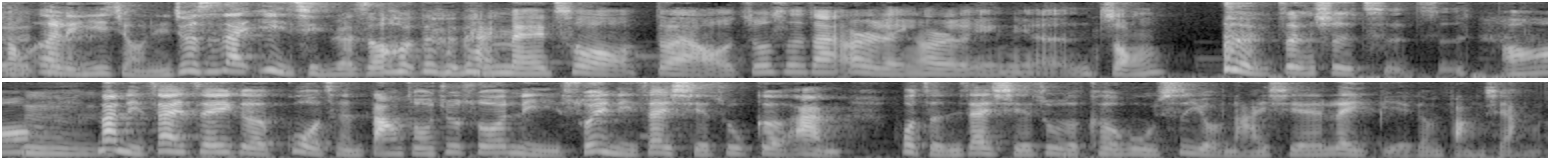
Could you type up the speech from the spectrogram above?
从二零一九年就是在疫情的时候，对不对？没错，对啊，我就是在二零二零年中 正式辞职。哦，那你在这一个过程当中，就说你，所以你在协助个案，或者你在协助的客户是有哪一些类别跟方向呢？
